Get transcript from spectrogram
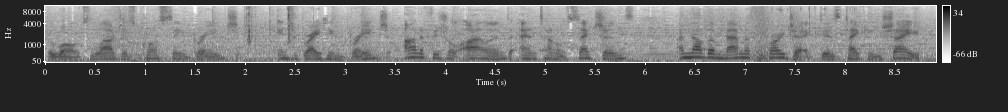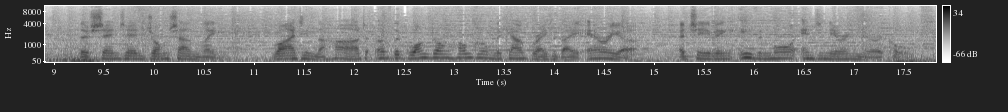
the world's largest cross-sea bridge, integrating bridge, artificial island and tunnel sections, another mammoth project is taking shape, the Shenzhen-Zhongshan Link, right in the heart of the Guangdong-Hong Kong-Macau Greater Bay Area achieving even more engineering miracles.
